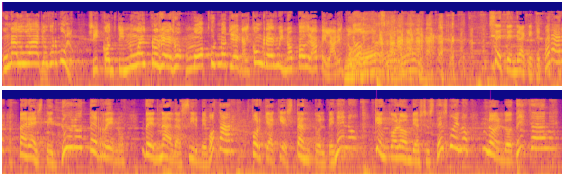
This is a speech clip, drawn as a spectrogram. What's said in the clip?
Una duda yo formulo. Si continúa el proceso, Mocus no llega al Congreso y no podrá apelar el Congreso. Se tendrá que preparar para este duro terreno. De nada sirve votar, porque aquí es tanto el veneno que en Colombia, si usted es bueno, no lo dejan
